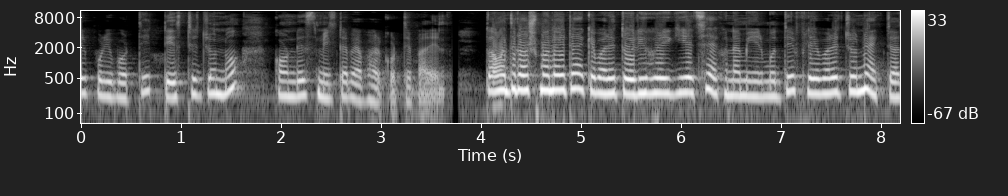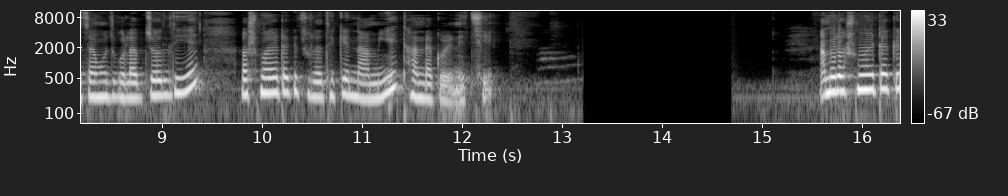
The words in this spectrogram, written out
এর পরিবর্তে টেস্টের জন্য কন্ডেন্স মিল্কটা ব্যবহার করতে পারেন। তো আমাদের রসমালাইটা একেবারে তৈরি হয়ে গিয়েছে। এখন আমি এর মধ্যে ফ্লেভারের জন্য এক চা চামচ গোলাপ জল দিয়ে রসমালাইটাকে চুলা থেকে নামিয়ে ঠান্ডা করে নিচ্ছি। আমি রসমালাইটাকে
